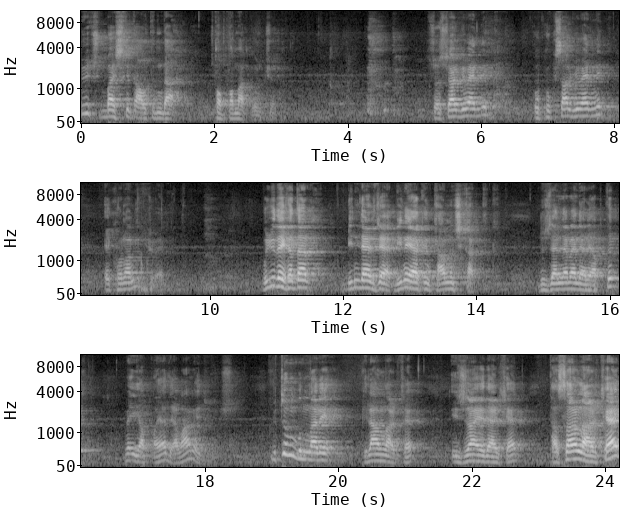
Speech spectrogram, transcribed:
üç başlık altında toplamak mümkün. Sosyal güvenlik, hukuksal güvenlik, ekonomik güvenlik. Bugüne kadar binlerce, bine yakın kanun çıkarttık. Düzenlemeler yaptık ve yapmaya devam ediyoruz. Bütün bunları planlarken, icra ederken, tasarlarken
